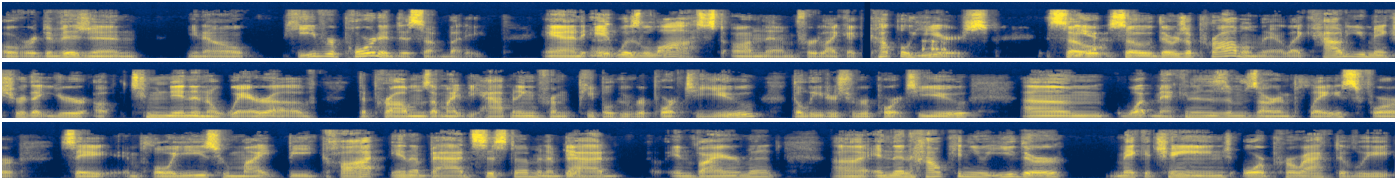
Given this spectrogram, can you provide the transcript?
over a division you know he reported to somebody and mm-hmm. it was lost on them for like a couple oh. years so yeah. so there's a problem there like how do you make sure that you're uh, tuned in and aware of the problems that might be happening from people who report to you the leaders who report to you um, what mechanisms are in place for say employees who might be caught in a bad system in a bad yeah. environment uh, and then how can you either make a change or proactively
